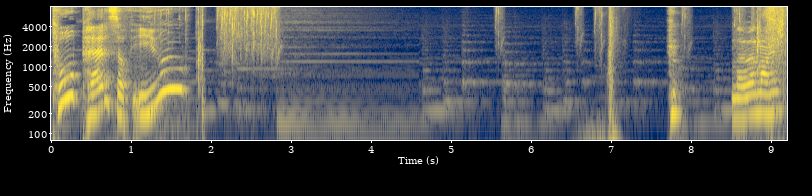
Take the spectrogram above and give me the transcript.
Two pairs of evil? Nevermind.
